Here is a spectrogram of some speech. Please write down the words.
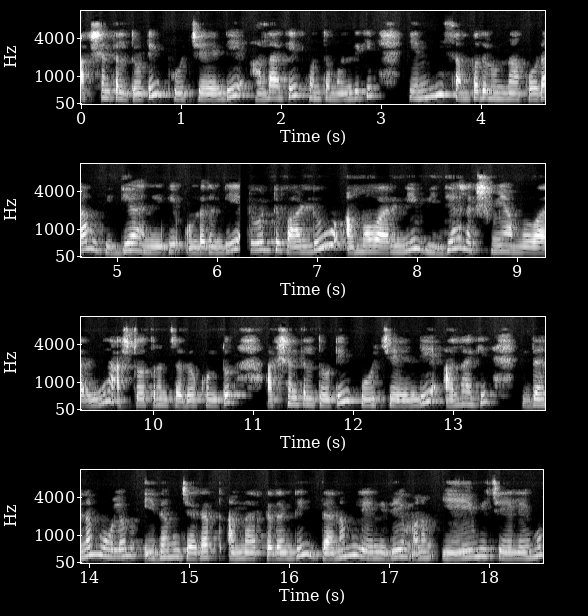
అక్షంతలతోటి పూజ చేయండి. అలాగే కొంతమందికి ఎన్ని సంపదలు ఉన్నా కూడా విద్య అనేది ఉండదండి. అటువంటి వాళ్ళు అమ్మవారిని విద్యాలక్ష్మి అమ్మవారిని అష్టోత్తరం చదువుకుంటూ అక్షంతలతోటి పూజ చేయండి. అలాగే ధనమూలం ఇదం జగత్ అన్నారు కదండి. ధనం లేనిదే మనం ఏమి చేయలేము.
